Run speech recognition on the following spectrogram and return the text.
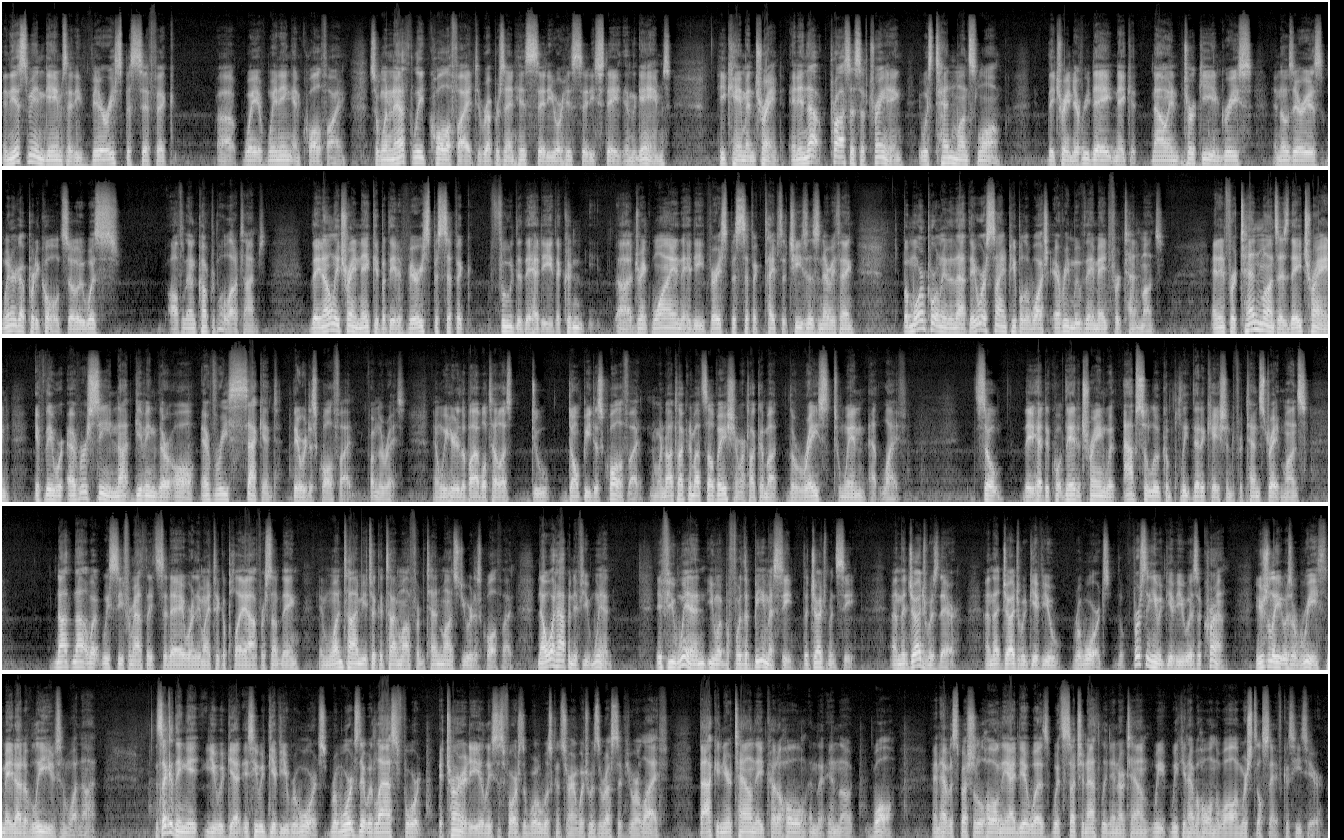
And the Isthmian Games had a very specific uh, way of winning and qualifying. So when an athlete qualified to represent his city or his city state in the games, he came and trained. And in that process of training, it was 10 months long. They trained every day naked. Now in Turkey and Greece and those areas, winter got pretty cold, so it was awfully uncomfortable a lot of times. They not only trained naked, but they had a very specific food that they had to eat. They couldn't uh, drink wine. They had to eat very specific types of cheeses and everything. But more importantly than that, they were assigned people to watch every move they made for 10 months. And for 10 months, as they trained, if they were ever seen not giving their all every second, they were disqualified from the race. And we hear the Bible tell us, do don't be disqualified. And we're not talking about salvation. We're talking about the race to win at life. So they had to they had to train with absolute complete dedication for 10 straight months. Not not what we see from athletes today where they might take a playoff or something. And one time you took a time off from 10 months, you were disqualified. Now what happened if you win? If you win, you went before the Bema seat, the judgment seat. And the judge was there. And that judge would give you rewards. The first thing he would give you is a crown. Usually it was a wreath made out of leaves and whatnot. The second thing you would get is he would give you rewards, rewards that would last for eternity, at least as far as the world was concerned, which was the rest of your life. Back in your town, they'd cut a hole in the in the wall and have a special hole. And the idea was, with such an athlete in our town, we we can have a hole in the wall and we're still safe because he's here.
